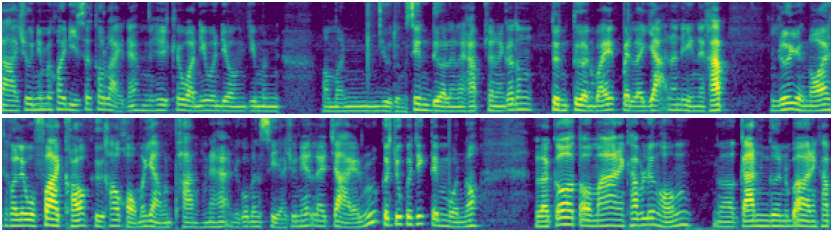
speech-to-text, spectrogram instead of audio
กายช่วงนี้ไม่ค่อยดีสักเท่าไหร่นะไม่ใช่แค่วันนี้วันเดียวจริงมันมันอยู่ถึงสิ้นเดือนแล้วนะครับฉะนั้นก็ต้องเตือนเตือนๆไว้เป็นระยะนั่นเองนะครับหรืออย่างน้อยเขาเรียกว่าฟาดเคราะห์คือข้าวของบางอย่างมันพังนะฮะหรือว่ามันเสียช่วงนี้รายจ่ายรู้กระจุกกระจิกเต็มหมดเนาะ แล้วก็ต่อมานะครับเรื่องของการเงินบ้างนะครับ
